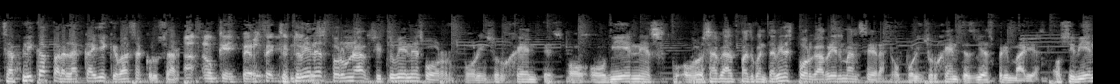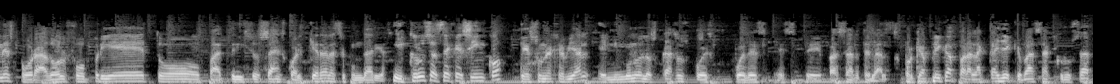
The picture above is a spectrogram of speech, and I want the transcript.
se aplica para la calle que vas a cruzar. Ah, ok, perfecto. Si tú vienes por una, si tú vienes por, por insurgentes o, o vienes, o, o sea, haz cuenta, vienes por Gabriel Mancera o por insurgentes, vías primarias, o si vienes por Adolfo Prieto o Patricio Sáenz, cualquiera de las secundarias, y cruzas eje 5, que es un eje vial, en ninguno de los casos pues puedes este, pasarte el alto, porque aplica para la calle que vas a cruzar.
